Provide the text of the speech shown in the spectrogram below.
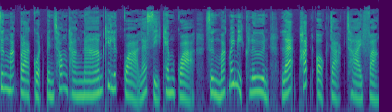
ซึ่งมักปรากฏเป็นช่องทางน้ำที่ลึกกว่าและสีเข้มกว่า ซึ่งมักไม่มีคลื่น และพัดออกจากชายฝั่ง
